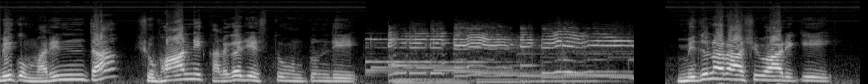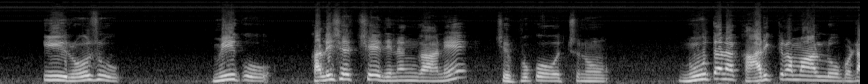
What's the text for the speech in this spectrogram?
మీకు మరింత శుభాన్ని కలగజేస్తూ ఉంటుంది. మిథున రాశి వారికి ఈరోజు మీకు కలిసొచ్చే దినంగానే చెప్పుకోవచ్చును. నూతన కార్యక్రమాల్లోపట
